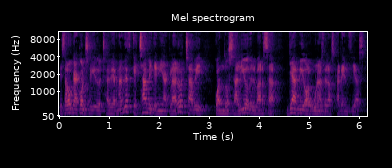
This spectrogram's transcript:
es algo que ha conseguido Xavi Hernández, que Xavi tenía claro, Xavi cuando salió del Barça ya vio algunas de las carencias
